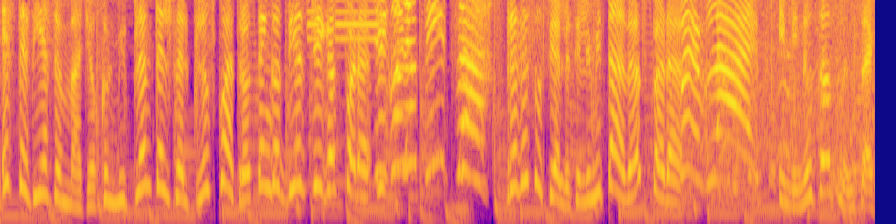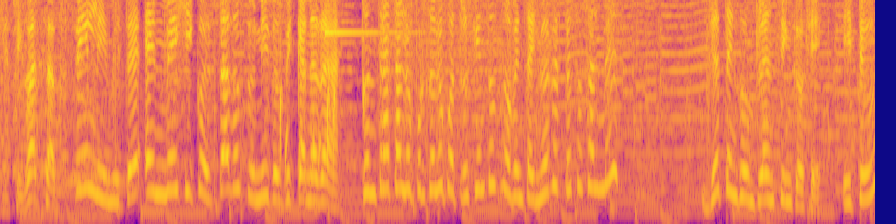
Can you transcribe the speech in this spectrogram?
Este 10 de mayo, con mi plan Telcel Plus 4, tengo 10 gigas para... ¡Llegó la pizza! Redes sociales ilimitadas para... Live! Tips y minutos, mensajes y WhatsApp sin límite en México, Estados Unidos y Canadá. Contrátalo por solo 499 pesos al mes. Ya tengo un plan 5G. ¿Y tú?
